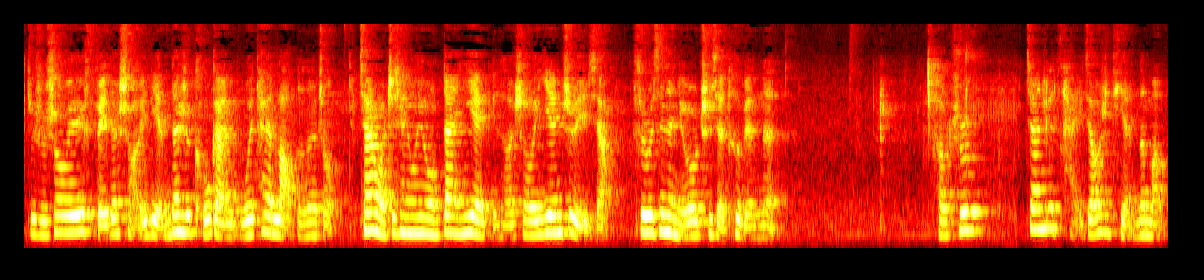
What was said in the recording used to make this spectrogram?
就是稍微肥的少一点，但是口感也不会太老的那种。加上我之前用用蛋液给它稍微腌制一下，所以说现在牛肉吃起来特别嫩，好吃。加上这个彩椒是甜的嘛，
